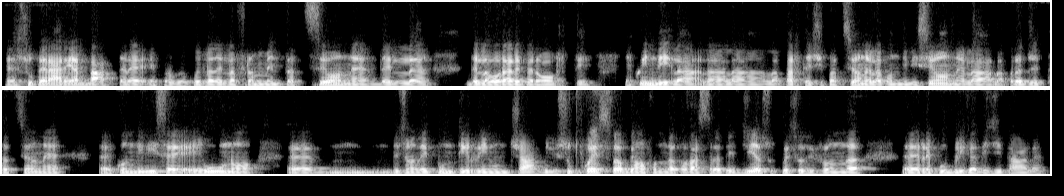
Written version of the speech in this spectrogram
eh, superare e abbattere, è proprio quella della frammentazione del, del lavorare per orti e quindi la, la, la, la partecipazione, la condivisione, la, progettazione eh, condivisa è uno eh, diciamo dei punti irrinunciabili. Su questo abbiamo fondato la strategia, su questo si fonda eh, Repubblica Digitale.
